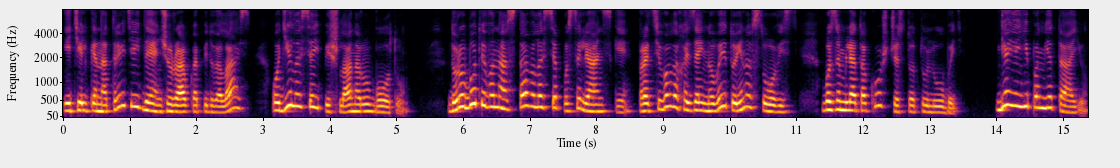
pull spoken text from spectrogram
І тільки на третій день журавка підвелась, оділася і пішла на роботу. До роботи вона ставилася по-селянськи, працювала хазяйновито і на совість, бо земля також чистоту любить. Я її пам'ятаю,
